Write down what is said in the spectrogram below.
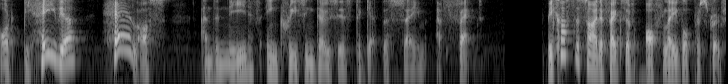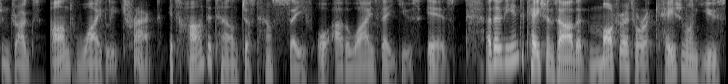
odd behavior, hair loss, and the need for increasing doses to get the same effect. Because the side effects of off label prescription drugs aren't widely tracked, it's hard to tell just how safe or otherwise their use is. Although the indications are that moderate or occasional use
